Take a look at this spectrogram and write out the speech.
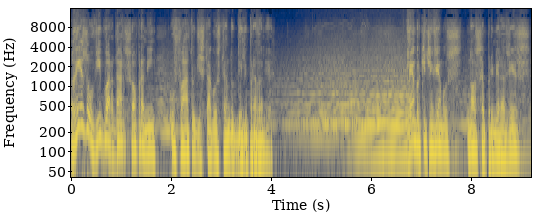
resolvi guardar só para mim o fato de estar gostando dele para valer. Lembro que tivemos nossa primeira vez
